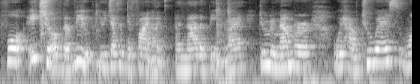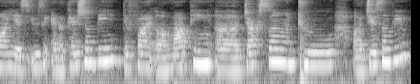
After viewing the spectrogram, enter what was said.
For each of the view, you just define a, another bean, right? Do you remember we have two ways? One is using annotation bean, define a mapping uh, JSON to a JSON view.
